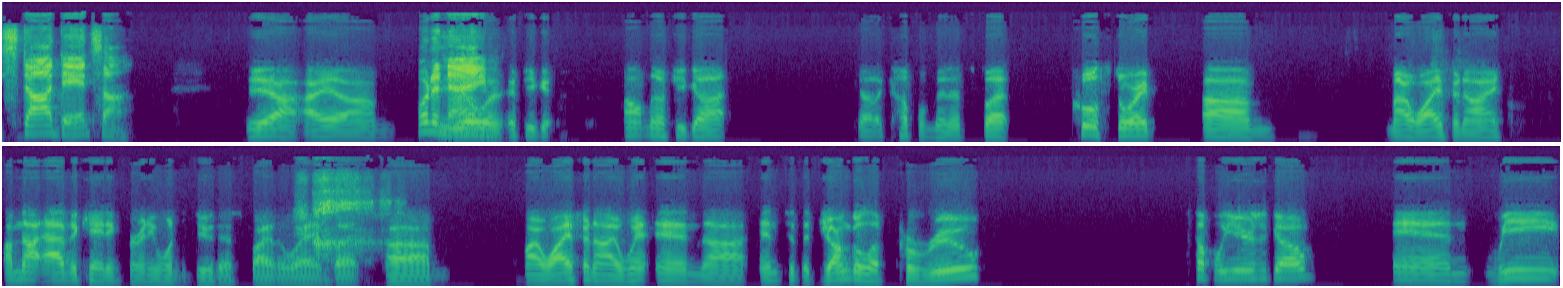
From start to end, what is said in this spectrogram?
Star Dancer. yeah i um What a name. if you get i don't know if you got got a couple minutes but cool story um my wife and i i'm not advocating for anyone to do this by the way but um my wife and i went in uh into the jungle of peru a couple years ago and we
